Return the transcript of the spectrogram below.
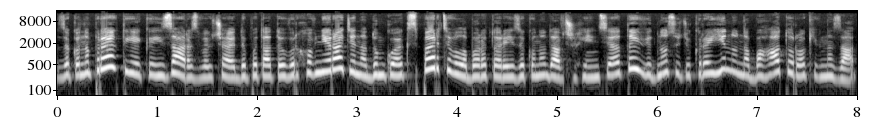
Законопроект, який зараз вивчають депутати у Верховній Раді, на думку експертів лабораторії законодавчих ініціатив, відносить Україну на багато років назад.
